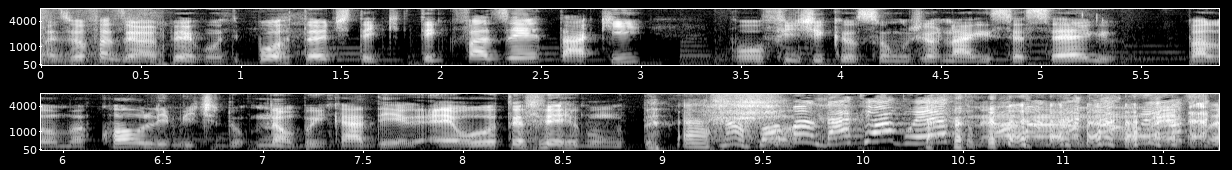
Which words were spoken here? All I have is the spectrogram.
Mas vou fazer uma pergunta importante, tem que, tem que fazer, tá aqui. Vou fingir que eu sou um jornalista sério. Paloma, qual o limite do. Não, brincadeira, é outra pergunta. Não, pode mandar que eu aguento. Não, não, não, essa,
